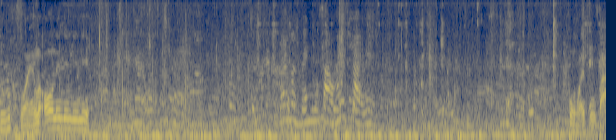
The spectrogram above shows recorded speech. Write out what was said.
อืมสวยอย่างเนาะอ๋อนี่นี่นี่นี่ได้เหมือนแบงค์สาวให้ที่ไหนเลย กุ้งหอยปูปลา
